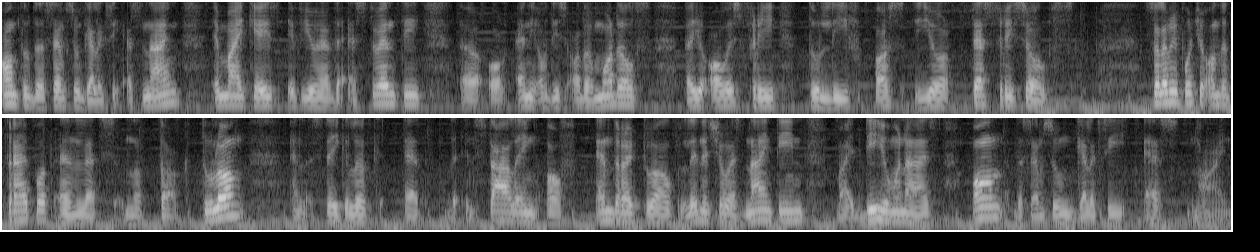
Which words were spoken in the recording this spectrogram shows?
onto the Samsung Galaxy S9. In my case, if you have the S20 uh, or any of these other models, uh, you're always free to leave us your test results. So let me put you on the tripod and let's not talk too long. And let's take a look at the installing of Android 12 Lineage OS 19 by Dehumanized on the Samsung Galaxy S9.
